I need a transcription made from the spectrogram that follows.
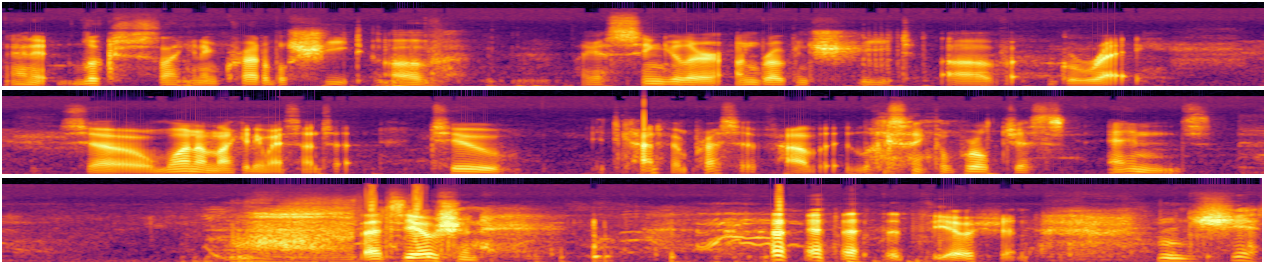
And it looks like an incredible sheet of, like a singular, unbroken sheet of gray. So, one, I'm not getting my sunset. Two, it's kind of impressive how it looks like the world just ends. That's the ocean. That's the ocean. Shit.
